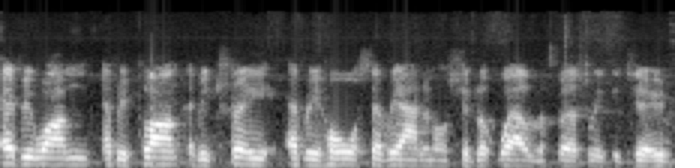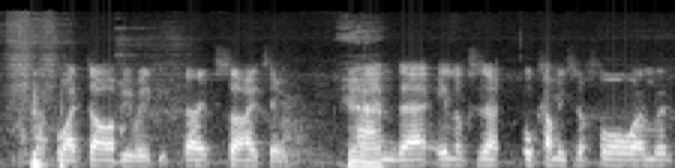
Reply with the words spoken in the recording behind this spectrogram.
everyone, every plant, every tree, every horse, every animal should look well in the first week of June. That's why Derby Week is so exciting. Yeah. And uh, it looks as though it's all coming to the fore. And,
